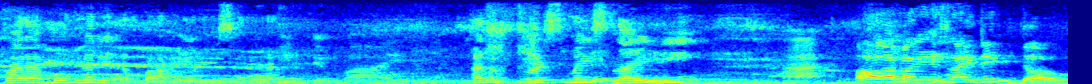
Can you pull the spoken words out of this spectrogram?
Para bongga din ang bahay niya. Yung bahay niya. And of course, may sliding. Ha? Oo, oh, mag-sliding daw.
